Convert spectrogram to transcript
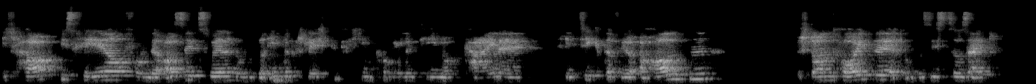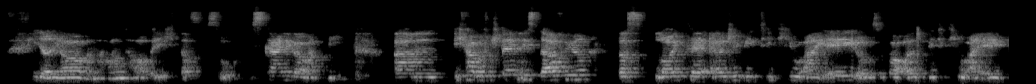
Ich habe bisher von der asexuellen und der intergeschlechtlichen Community noch keine Kritik dafür erhalten. Stand heute, und das ist so seit vier Jahren, handhabe ich das so. Das ist keine Garantie. Ähm, ich habe Verständnis dafür, dass Leute LGBTQIA oder sogar LGBTQIA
